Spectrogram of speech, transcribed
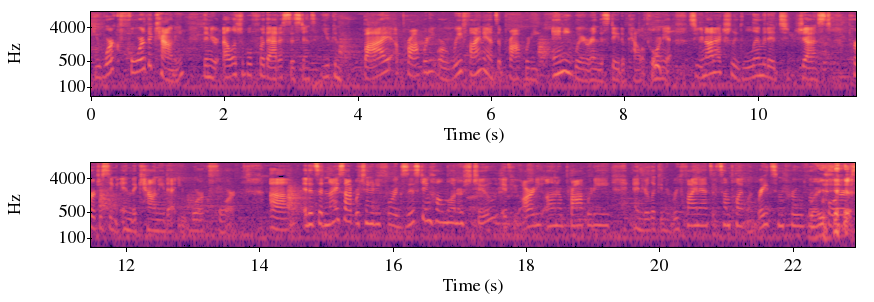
if you work for the county, then you're eligible for that assistance. You can buy a property or refinance a property anywhere in the state of California. So you're not actually limited to just purchasing in the county that you work for. Um, and it's a nice opportunity for existing homeowners too. If you already own a property and you're looking to refinance at some point when rates improve, of Right. course,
